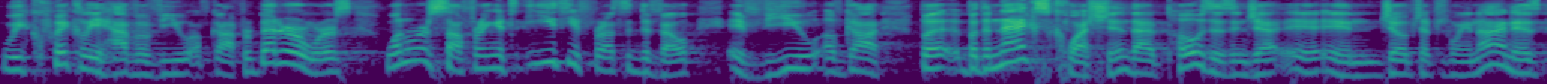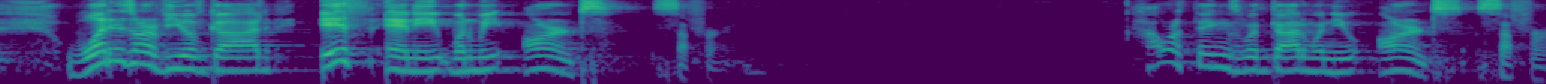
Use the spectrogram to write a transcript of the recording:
we quickly have a view of God. For better or worse, when we're suffering, it's easy for us to develop a view of God. But, but the next question that poses in, Je- in Job chapter 29 is what is our view of God, if any, when we aren't suffering? How are things with God when you aren't suffering?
